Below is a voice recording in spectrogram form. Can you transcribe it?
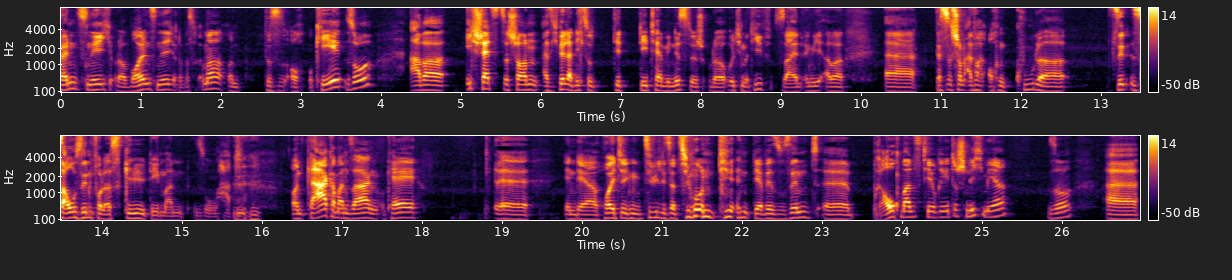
können es nicht oder wollen es nicht oder was auch immer. Und das ist auch okay so. Aber ich schätze das schon, also ich will da nicht so de deterministisch oder ultimativ sein irgendwie, aber äh, das ist schon einfach auch ein cooler, sin sau sinnvoller Skill, den man so hat. Und klar kann man sagen, okay, äh, in der heutigen Zivilisation, die, in der wir so sind, äh, braucht man es theoretisch nicht mehr. So. Äh,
